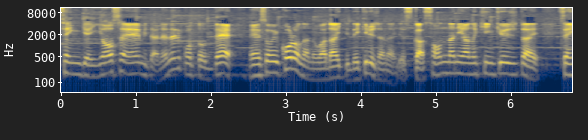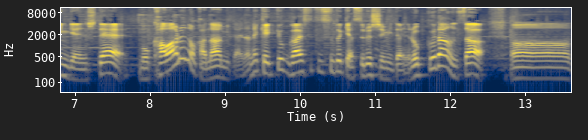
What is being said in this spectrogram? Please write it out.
宣言要請みたいな、ね、ことで、えー、そういうコロナの話題ってできるじゃないですか。そんなにあの緊急事態宣言してもう変わるのかなみたいなね結局外出するときはするしみたいな。ロックダウンさあ、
